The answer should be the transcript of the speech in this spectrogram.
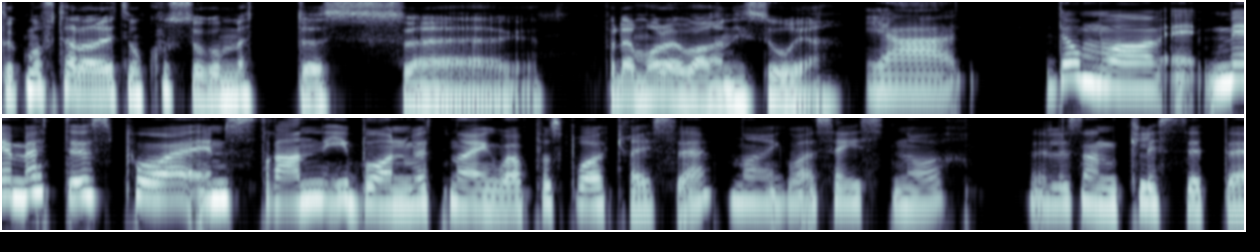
Dere må fortelle litt om hvordan dere møttes, eh, for der må det jo være en historie. Ja, da må Vi møttes på en strand i Bournemouth når jeg var på språkreise, når jeg var 16 år. Det er litt sånn klissete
